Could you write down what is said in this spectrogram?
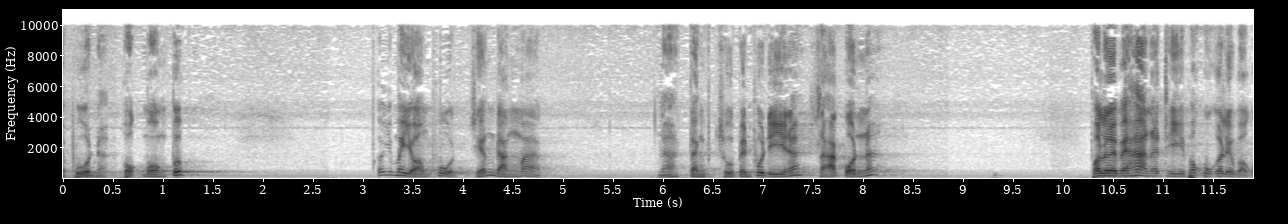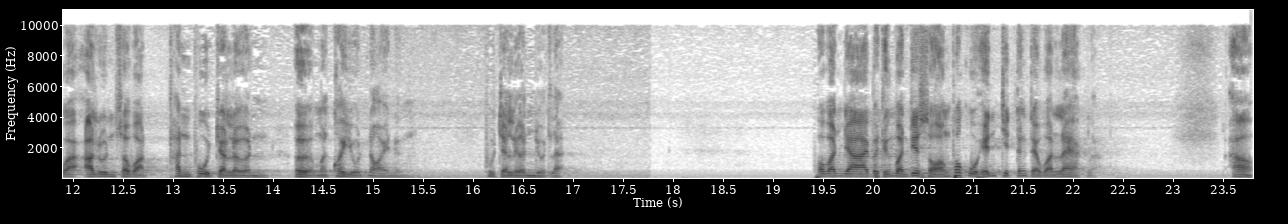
จะพูดนะหกโมงปุ๊บ ก็ยังไม่ยอมพูดเสียงดังมากนะแต่งสูตรเป็นผู้ดีนะ สากลนะพอเลยไปห้านาทีพ่อครูก็เลยบอกว่าอารุณสวัสดิ์ท่านผู้เจริญ เออ มันค่อยหยุดหน่อยหนึ่งผู้เจริญหยุดแล้วพอบรรยายไปถึงวันที่สองพ่อครูเห็นจิตตั้งแต่วันแรกละอ้าว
